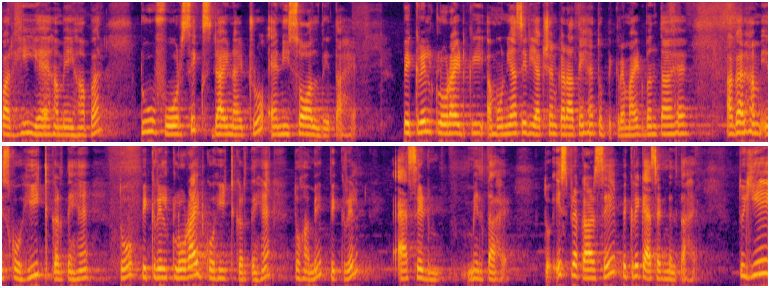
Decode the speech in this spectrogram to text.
पर ही यह हमें यहाँ पर two four six dinitro anisole देता है। पिक्रिल क्लोराइड की अमोनिया से रिएक्शन कराते हैं तो पिक्रेमाइड बनता है। अगर हम इसको हीट करते हैं तो पिक्रिल क्लोराइड को हीट करते हैं तो हमें पिक्रिल एसिड मिलता है। तो इस प्रकार से पिक्रिक एसिड मिलता है। तो ये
